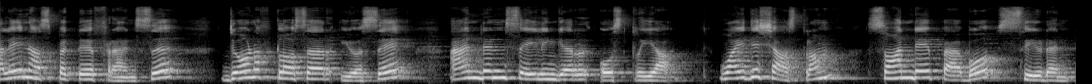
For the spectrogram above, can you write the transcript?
Alain Aspect France John of Clauser U S A Anton Zeilinger Austria. വൈദ്യശാസ്ത്രം സോൻഡെ പാബോ സ്വീഡൻ.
